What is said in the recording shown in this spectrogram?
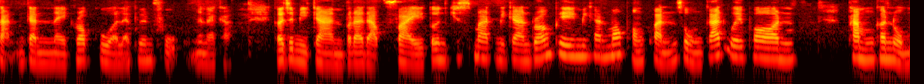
สรรค์กันในครอบครัวและเพื่อนฝูงนะคะก็จะมีการประดับไฟต้นคริสต์มาสมีการร้องเพลง มีการมอบของขวัญส่งการ์ดอวยพรทำขนม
